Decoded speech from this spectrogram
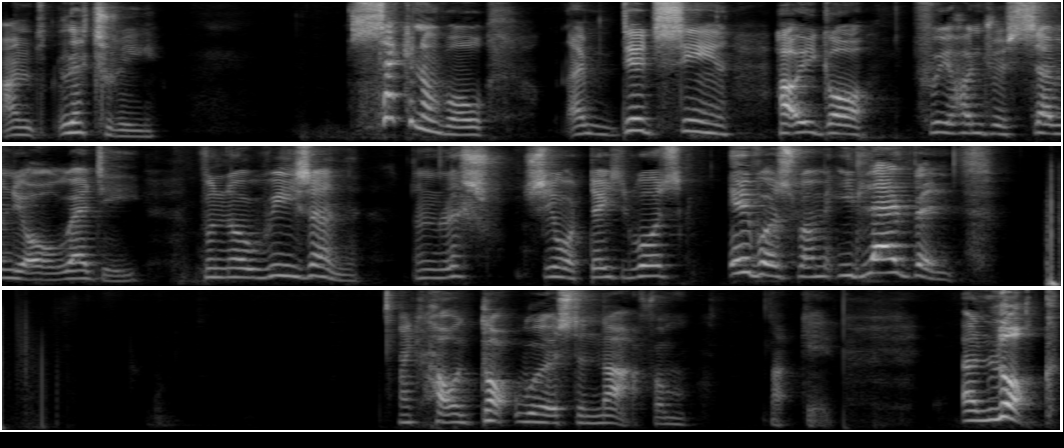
And literally, second of all, I did see how he got 370 already for no reason. And let's see what date it was. It was from 11th. Like how it got worse than that from that kid. And look!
